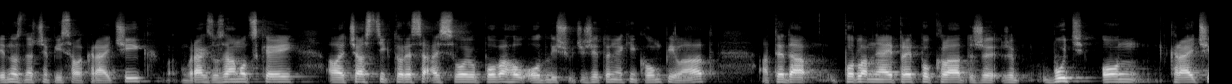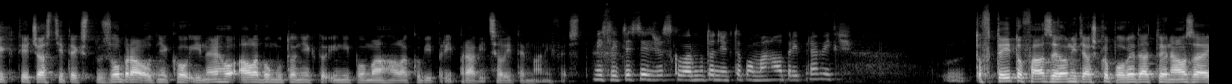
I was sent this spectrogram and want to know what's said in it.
jednoznačne písal Krajčík, vrah zo Zámockej, ale časti, ktoré sa aj svojou povahou odlišujú. Čiže je to nejaký kompilát a teda podľa mňa je predpoklad, že, že buď on Krajčík tie časti textu zobral od niekoho iného, alebo mu to niekto iný pomáhal akoby pripraviť celý ten manifest. Myslíte si, že skôr mu to niekto pomáhal pripraviť? To v tejto fáze je veľmi ťažko povedať, to je naozaj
